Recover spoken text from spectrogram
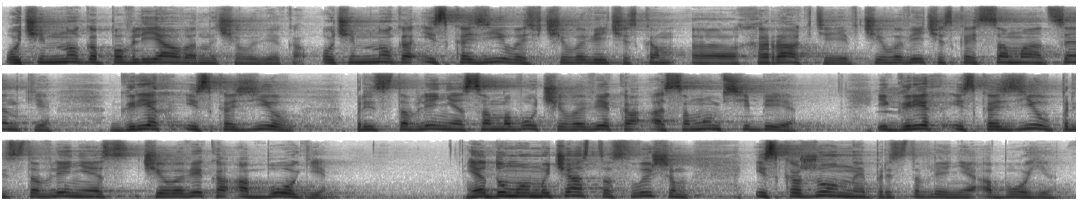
Очень много повлияло на человека, очень много исказилось в человеческом э, характере, в человеческой самооценке. Грех исказил представление самого человека о самом себе. И грех исказил представление человека о Боге. Я думаю, мы часто слышим искаженное представление о Боге –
